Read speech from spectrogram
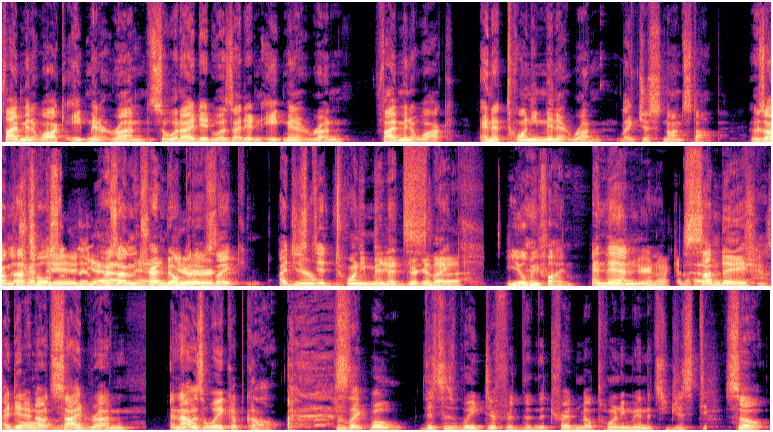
five minute walk, eight minute run. So what I did was I did an eight minute run, five minute walk, and a twenty minute run, like just nonstop. It was on the That's treadmill. awesome, Yeah. It was on the man, treadmill, but it was like I just did twenty dude, minutes. you're gonna like, you'll be fine and yeah, then you're not gonna Sunday, I did an outside man. run, and that was a wake up call. it's like, whoa, this is way different than the treadmill 20 minutes you just did. So,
